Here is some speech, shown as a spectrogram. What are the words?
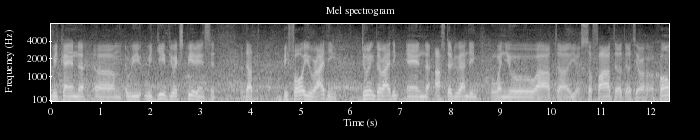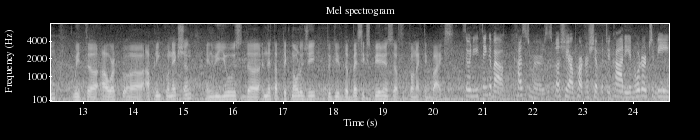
we can um, we, we give you experience that before you riding, during the riding, and after you riding, when you are at uh, your sofa at, at, your home with uh, our uh, uplink connection, and we use the NetApp technology to give the best experience of connected bikes. So when you think about customers, especially our partnership with Ducati, in order to be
